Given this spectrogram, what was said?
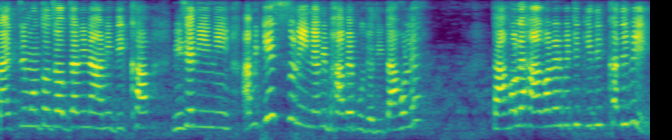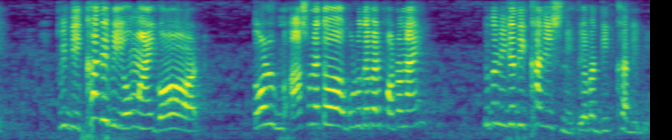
গায়ত্রী মন্ত্র জব জানি না, আমি দীক্ষা নিজে নিই নি আমি কিচ্ছু নিই আমি ভাবে পুজো দিই। তাহলে? তাহলে হাগরের বিটি কি দীক্ষা দিবি? তুই দীক্ষা দিবি? ও মাই গড তোর আসনে তো গুরুদেবের ফটো নাই। তুই তো নিজে দীক্ষা নিস নি তুই আবার দীক্ষা দিবি।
